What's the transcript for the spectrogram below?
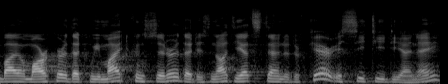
biomarker that we might consider that is not yet standard of care is ctDNA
